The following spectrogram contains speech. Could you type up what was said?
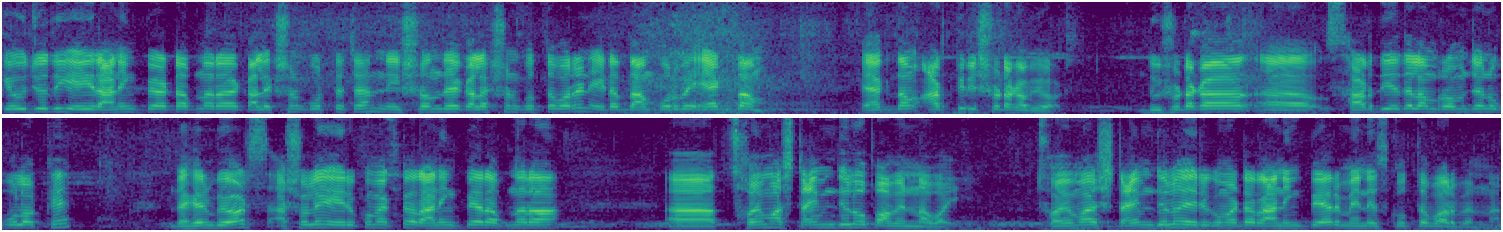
কেউ যদি এই রানিং পেয়ারটা আপনারা কালেকশন করতে চান, নিঃসন্দেহে কালেকশন করতে পারেন। এটার দাম পড়বে একদম একদম আটত্রিশশো টাকা ভিওর্স দুশো টাকা ছাড় দিয়ে দিলাম রমজান উপলক্ষে। দেখেন ভিওর্স আসলে এরকম একটা রানিং পেয়ার আপনারা ছয় মাস টাইম দিলেও পাবেন না ভাই। ছয় মাস টাইম দিলেও এরকম একটা রানিং পেয়ার ম্যানেজ করতে পারবেন না।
